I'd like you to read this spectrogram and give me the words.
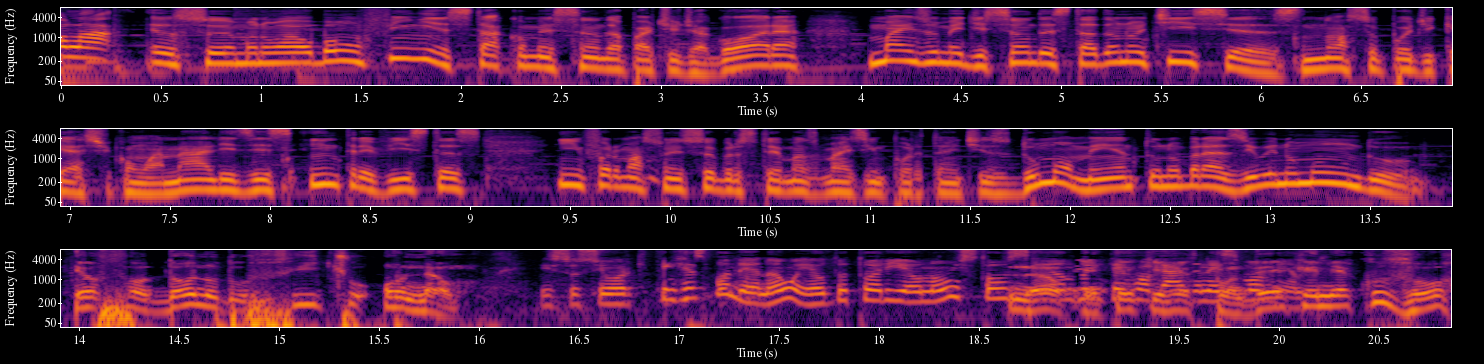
Olá, eu sou Emanuel Bonfim e está começando a partir de agora mais uma edição do Estadão Notícias, nosso podcast com análises, entrevistas e informações sobre os temas mais importantes do momento no Brasil e no mundo. Eu sou dono do sítio ou não? Isso o senhor que tem que responder, não eu, doutor, e eu não estou sendo não, interrogado nesse momento. quem me acusou.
